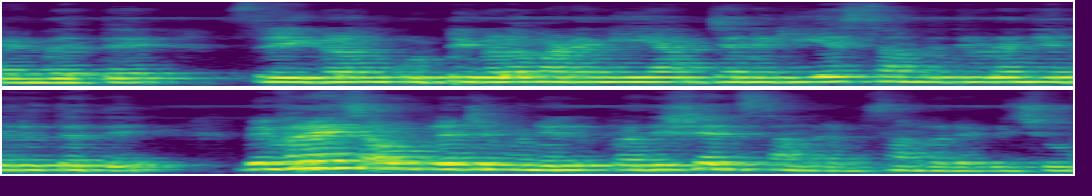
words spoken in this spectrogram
രംഗത്ത് സ്ത്രീകളും കുട്ടികളും അടങ്ങിയ ജനകീയ സമിതിയുടെ നേതൃത്വത്തിൽ ബിവറേജ് ഔട്ട്ലെറ്റിന് മുന്നിൽ പ്രതിഷേധ സമരം സംഘടിപ്പിച്ചു.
